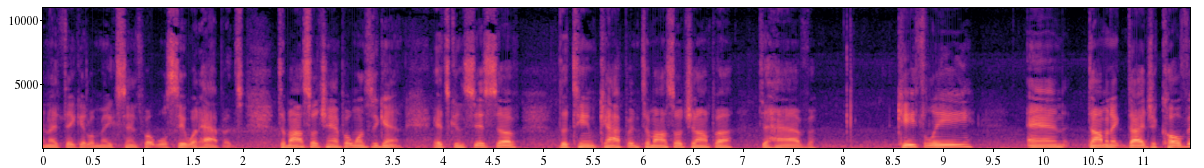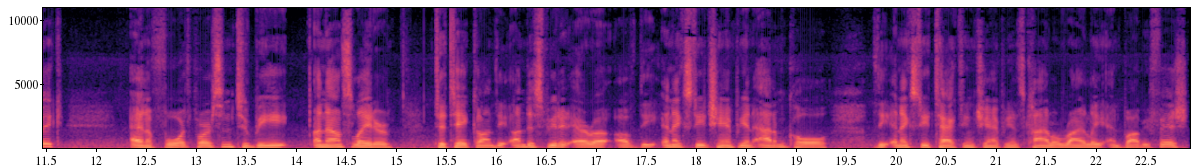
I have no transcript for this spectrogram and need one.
and I think it'll make sense. But we'll see what happens. Tommaso Ciampa once again. It consists of the team captain Tommaso Ciampa to have Keith Lee and Dominik Dijakovic, and a fourth person to be announced later to take on the undisputed era of the NXT champion Adam Cole the NXT Tag Team Champions Kyle O'Reilly and Bobby Fish,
